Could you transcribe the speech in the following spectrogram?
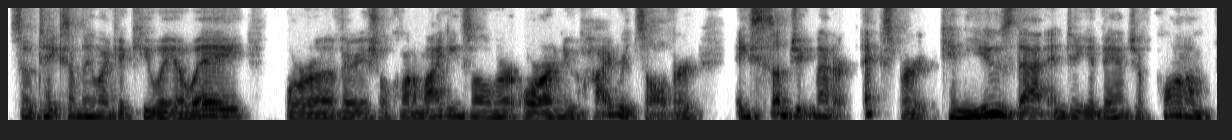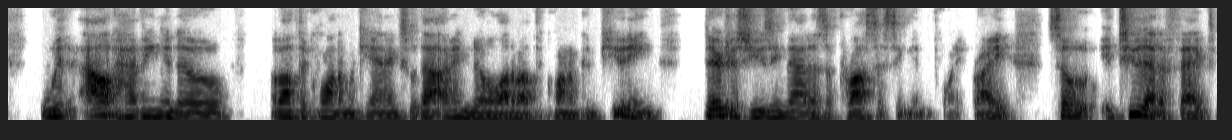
So take something like a QAOA or a variational quantum eigensolver or our new hybrid solver, a subject matter expert can use that and take advantage of quantum without having to know about the quantum mechanics without having to know a lot about the quantum computing. They're just using that as a processing endpoint, right? So to that effect,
